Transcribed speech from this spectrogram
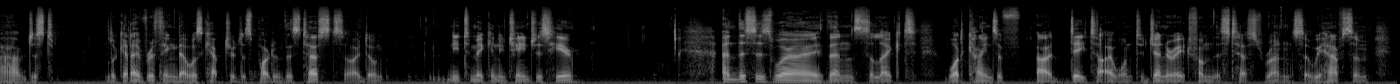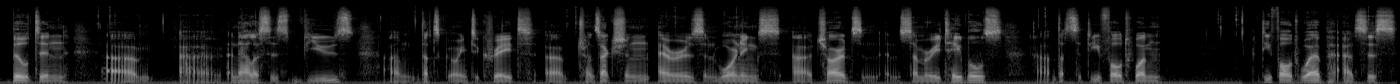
uh, just look at everything that was captured as part of this test, so I don't need to make any changes here. And this is where I then select what kinds of uh, data I want to generate from this test run. So we have some built-in um, uh, analysis views um, that's going to create uh, transaction errors and warnings uh, charts and, and, summary tables. Uh, that's the default one. Default web adds this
